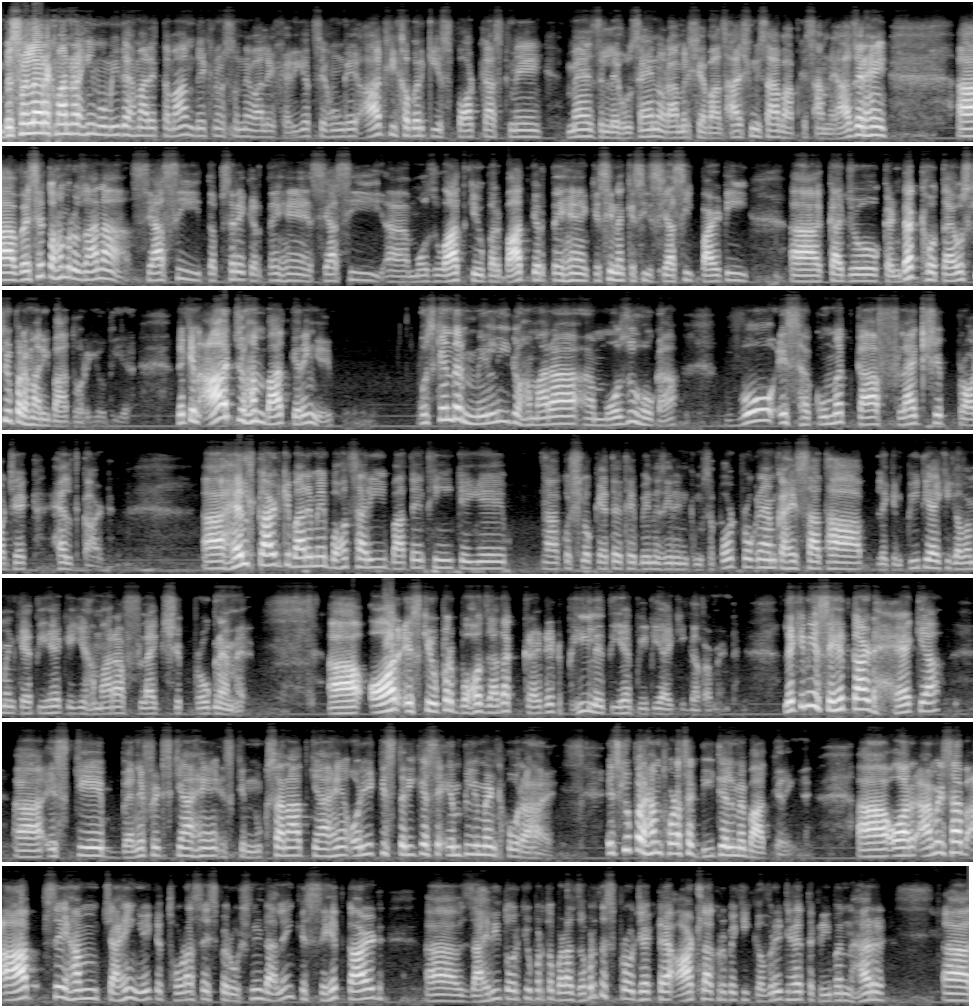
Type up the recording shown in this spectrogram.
बिस्मिल्लाह रहीम उम्मीद है हमारे तमाम देखने और सुनने वाले खैरियत से होंगे। आज की खबर की इस पॉडकास्ट में मैं ज़िले हुसैन और आमिर शहबाज हाशमी साहब आपके सामने हाजिर हैं। आ, वैसे तो हम रोज़ाना सियासी तबसरे करते हैं सियासी मौजूद के ऊपर बात करते हैं। किसी न किसी सियासी पार्टी आ, का जो कंडक्ट होता है उसके ऊपर हमारी बात हो रही होती है। लेकिन आज जो हम बात करेंगे उसके अंदर मेनली जो हमारा मौजू होगा वो इस हकूमत का flagship project health card health card के बारे में बहुत सारी बातें थी कि ये आ, कुछ लोग कहते थे बेनजीर इनकम सपोर्ट प्रोग्राम का हिस्सा था लेकिन पीटीआई की गवर्नमेंट कहती है कि ये हमारा फ्लैगशिप प्रोग्राम है। आ, और इसके ऊपर बहुत ज़्यादा क्रेडिट भी लेती है पीटीआई की गवर्नमेंट लेकिन ये सेहत कार्ड है क्या? आ, इसके बेनिफिट्स क्या हैं? इसके नुकसान क्या हैं? और ये किस तरीके से इम्प्लीमेंट हो रहा है? इसके ऊपर हम थोड़ा सा डिटेल में बात करेंगे। और आमिर साहब आपसे हम चाहेंगे कि थोड़ा सा इस पर रोशनी डालें कि सेहत कार्ड जाहिरी तौर के ऊपर तो बड़ा ज़बरदस्त प्रोजेक्ट है। आठ लाख रुपए की कवरेज है तकरीबन हर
